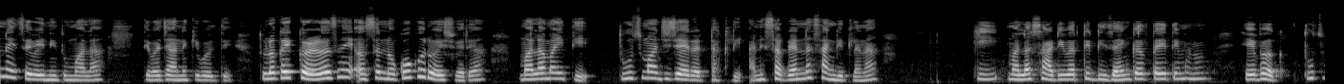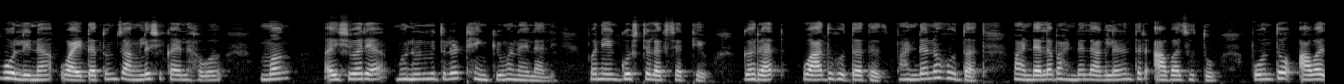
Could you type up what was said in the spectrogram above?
म्हणायचं वहिनी तुम्हाला? तेव्हा जानकी बोलते तुला काही कळलंच नाही असं नको करू ऐश्वर्या. मला माहिती आहे तूच माझी जाहिरात टाकली आणि सगळ्यांना सांगितलं ना की मला साडीवरती डिझाईन करता येते म्हणून. हे बघ तूच बोलली ना वाईटातून चांगलं शिकायला हवं. मग ऐश्वर्या म्हणून मी तुला थँक्यू म्हणायला आले. पण एक गोष्ट लक्षात ठेव. घरात वाद होतातच. भांडणं होतात. भांड्याला भांडं लागल्यानंतर आवाज होतो. पण तो आवाज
